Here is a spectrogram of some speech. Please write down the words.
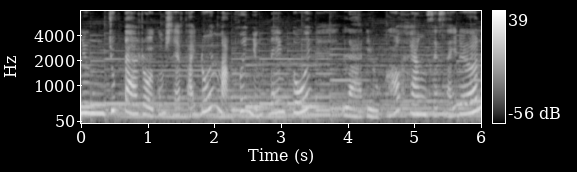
Nhưng chúng ta rồi cũng sẽ phải đối mặt với những đen tối Là điều khó khăn sẽ xảy đến.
